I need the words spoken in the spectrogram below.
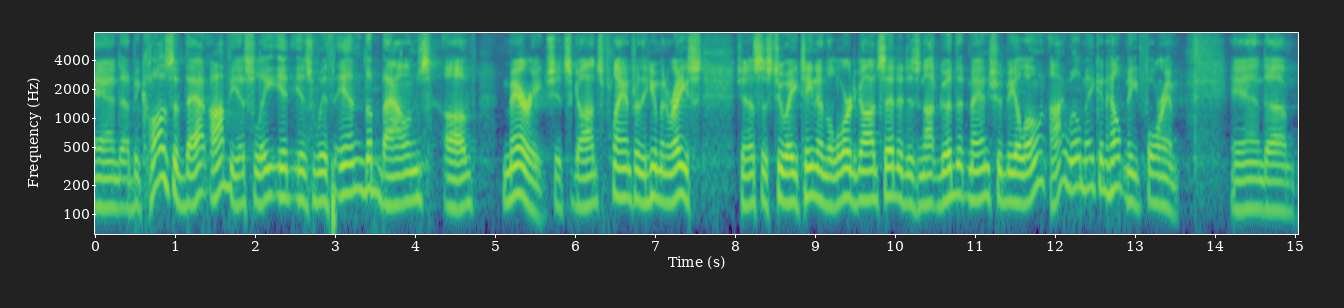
And uh, because of that, obviously, it is within the bounds of marriage. It's God's plan for the human race. Genesis 2:18 and the Lord God said it is not good that man should be alone I will make an helpmeet for him and um,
